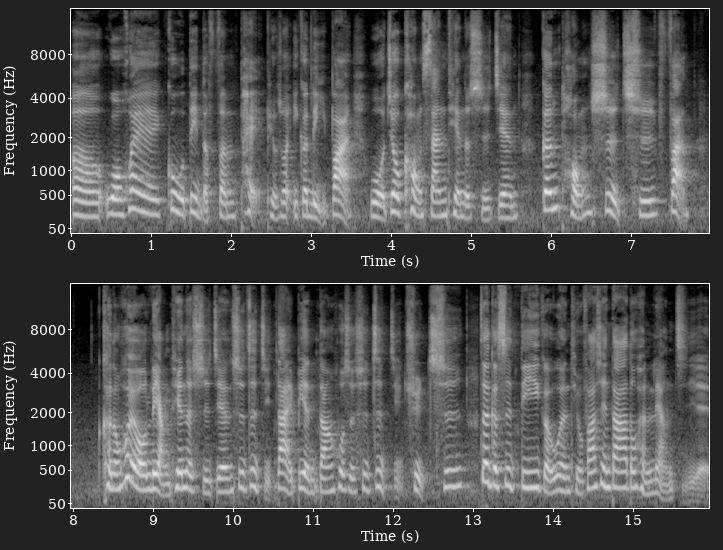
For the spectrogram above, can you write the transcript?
呃，我会固定的分配，比如说一个礼拜我就空三天的时间跟同事吃饭，可能会有两天的时间是自己带便当或者是自己去吃，这个是第一个问题。我发现大家都很两极诶，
